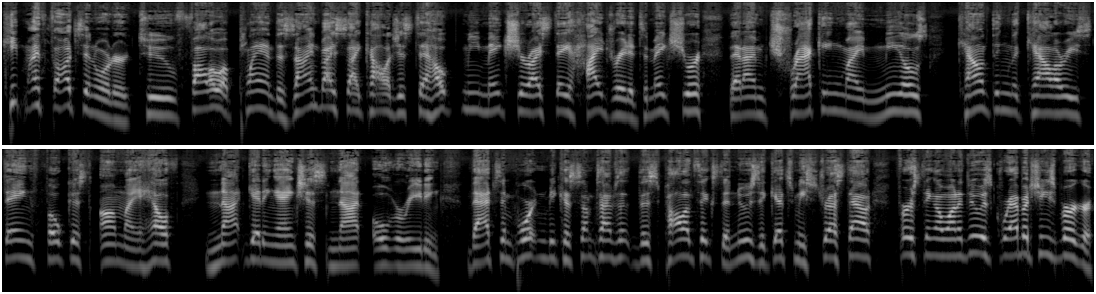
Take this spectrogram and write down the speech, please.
keep my thoughts in order, to follow a plan designed by psychologists to help me make sure I stay hydrated, to make sure that I'm tracking my meals, counting the calories, staying focused on my health not getting anxious, not overeating. That's important because sometimes this politics, the news, it gets me stressed out. First thing I want to do is grab a cheeseburger.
